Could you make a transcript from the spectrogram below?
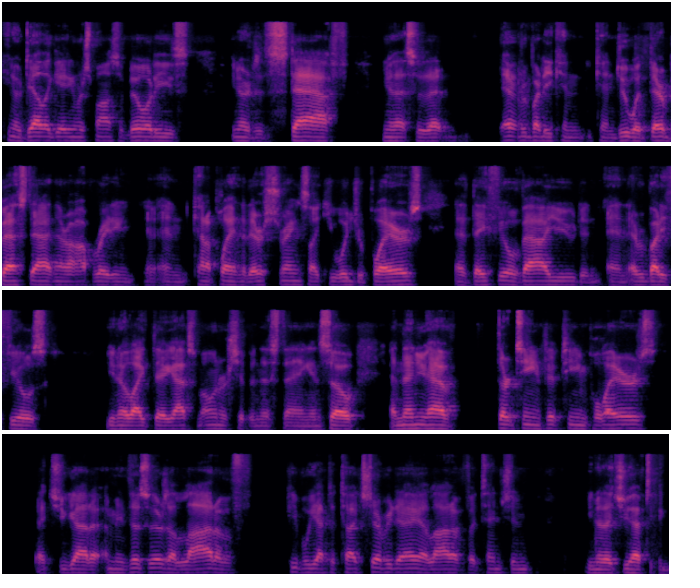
you know, delegating responsibilities you know, to the staff, you know, that so that everybody can can do what they're best at and they're operating and, and kind of play into their strengths like you would your players. And that they feel valued and and everybody feels you know like they have some ownership in this thing. And so and then you have 13 15 players that you got to i mean there's there's a lot of people you have to touch every day a lot of attention you know that you have to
